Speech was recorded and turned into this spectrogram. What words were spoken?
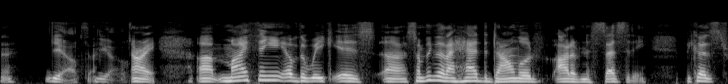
Yeah. Yeah. All right. Uh, my thingy of the week is uh, something that I had to download out of necessity because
